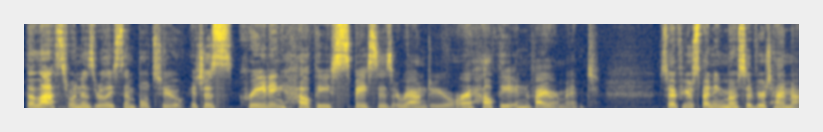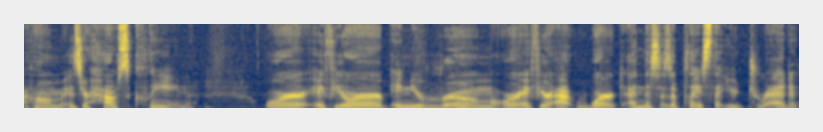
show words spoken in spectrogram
The last one is really simple too. It's just creating healthy spaces around you or a healthy environment. So if you're spending most of your time at home, is your house clean? Or if you're in your room or if you're at work and this is a place that you dread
